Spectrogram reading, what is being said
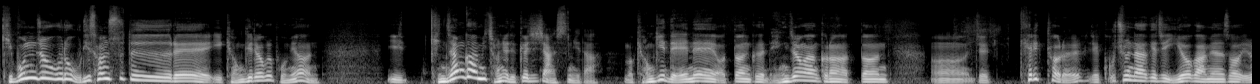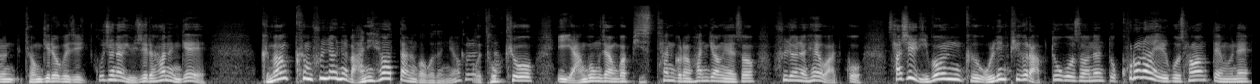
기본적으로 우리 선수들의 이 경기력을 보면 이 긴장감이 전혀 느껴지지 않습니다. 뭐 경기 내내 어떤 그 냉정한 그런 어떤 어 이제 캐릭터를 이제 꾸준하게 이제 이어가면서 이런 경기력을 이제 꾸준하게 유지를 하는 게 그만큼 훈련을 많이 해왔다는 거거든요. 그렇죠. 뭐 도쿄 이 양궁장과 비슷한 그런 환경에서 훈련을 해왔고 사실 이번 그 올림픽을 앞두고서는 또 코로나19 상황 때문에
